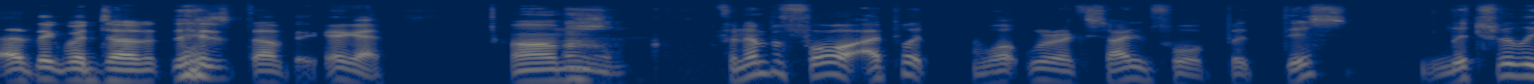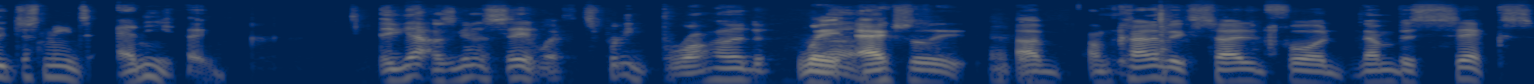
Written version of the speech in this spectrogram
I think we're done with this topic. Okay. Um, Um, for number four, I put what we're excited for, but this literally just means anything. Yeah, I was gonna say like it's pretty broad. Wait, uh, actually, I'm I'm kind of excited for number six.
